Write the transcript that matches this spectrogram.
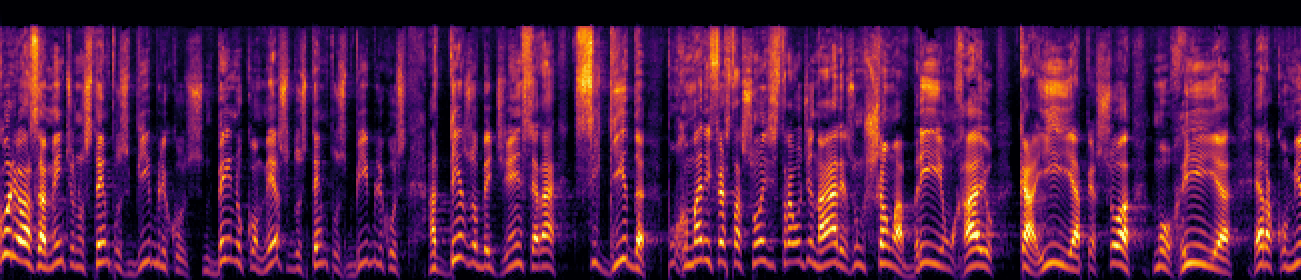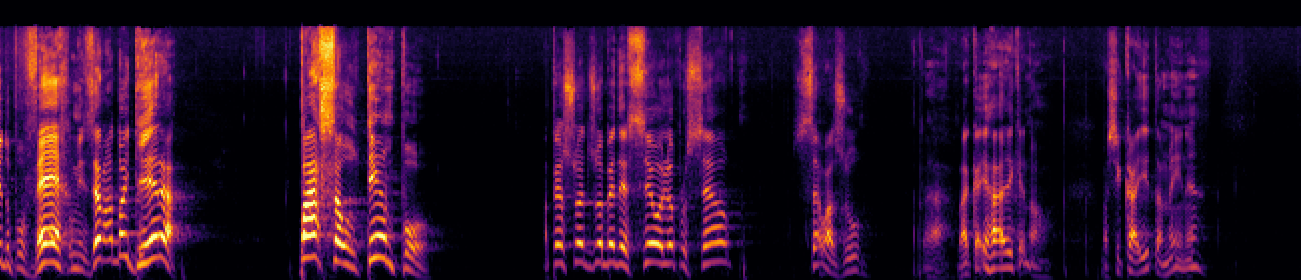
Curiosamente, nos tempos bíblicos, bem no começo dos tempos bíblicos, a desobediência era seguida por manifestações extraordinárias. Um chão abria, um raio caía, a pessoa morria, era comido por vermes, era uma doideira. Passa o tempo, a pessoa desobedeceu, olhou para o céu, céu azul. Ah, vai cair raio aqui não. Mas se cair também, né?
